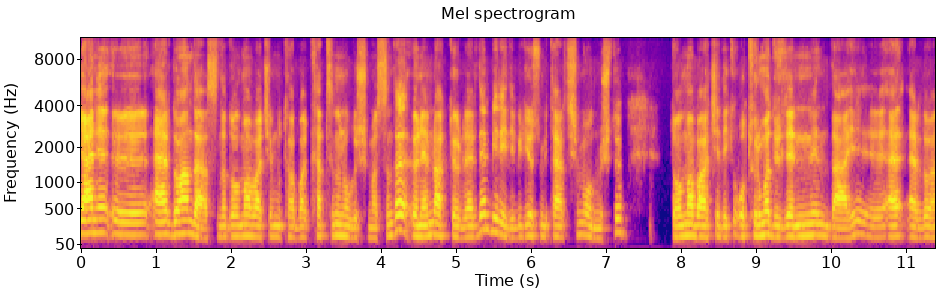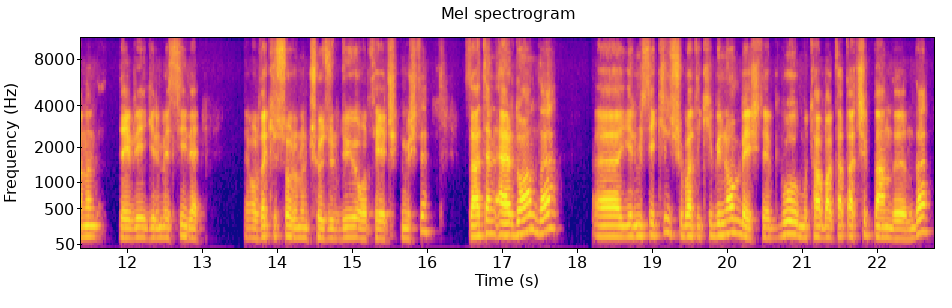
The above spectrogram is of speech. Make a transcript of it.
Yani e, Erdoğan da aslında Dolmabahçe mutabakatının oluşmasında önemli aktörlerden biriydi. Biliyorsun bir tartışma olmuştu. Dolmabahçe'deki oturma düzeninin dahi e, Er- Erdoğan'ın devreye girmesiyle e, oradaki sorunun çözüldüğü ortaya çıkmıştı. Zaten Erdoğan da e, 28 Şubat 2015'te bu mutabakat açıklandığında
